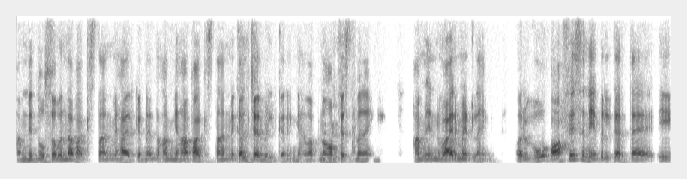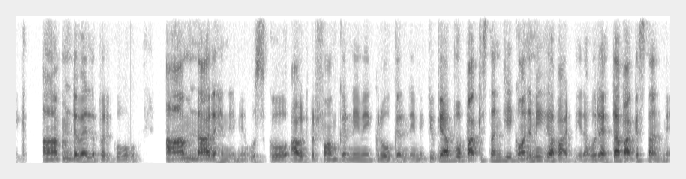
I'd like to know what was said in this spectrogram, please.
हमने 200 बंदा पाकिस्तान में हायर करना है तो हम यहाँ पाकिस्तान में कल्चर बिल्ड करेंगे हम अपना हम्म ऑफ़िस बनाएँगे हम इन्वायरमेंट लाएँगे और वो ऑफ़िस इनेबल करता है एक आम डेवलपर को आम ना रहने में उसको आउट परफॉर्म करने में ग्रो करने में क्योंकि अब वो पाकिस्तान की इकोनॉमी का पार्ट नहीं रहा वो रहता पाकिस्तान में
